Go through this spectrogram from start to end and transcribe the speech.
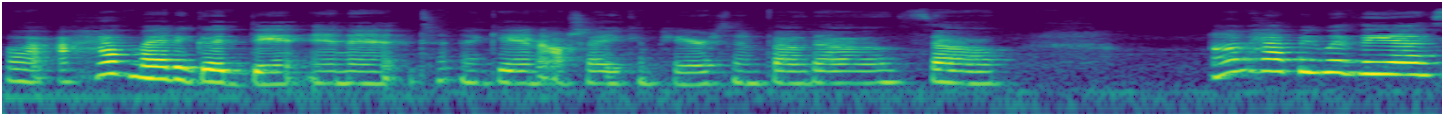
But I have made a good dent in it. Again, I'll show you comparison photos. So I'm happy with this.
